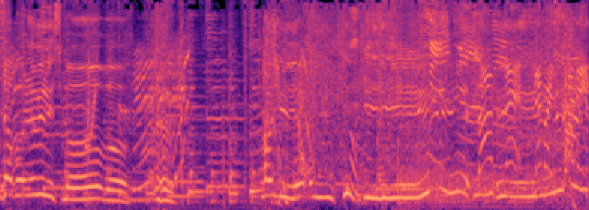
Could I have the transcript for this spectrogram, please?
zaboravili smo ovo. Ne, nemoj stani!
